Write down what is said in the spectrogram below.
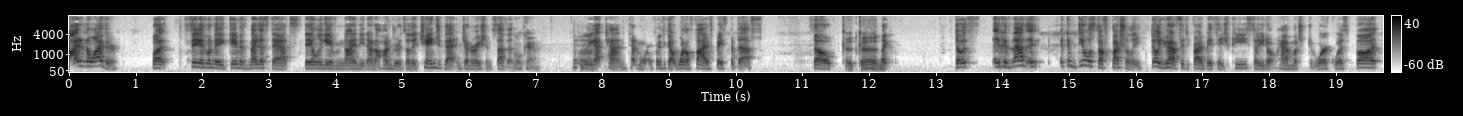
I didn't know either, but thing is, when they gave his Mega stats, they only gave him ninety, not hundred. So they changed that in generation seven. Okay. So he got 10, 10 more. So he's got one hundred five base per death. So Good, good. like, so it's it can last. It, it can deal with stuff specially. Still, you have fifty five base HP, so you don't have much to work with, but.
